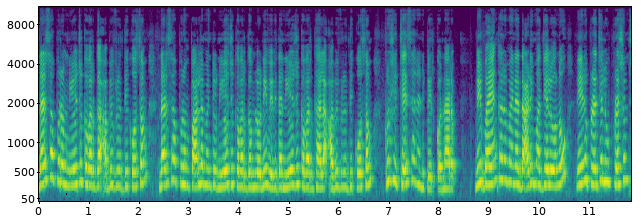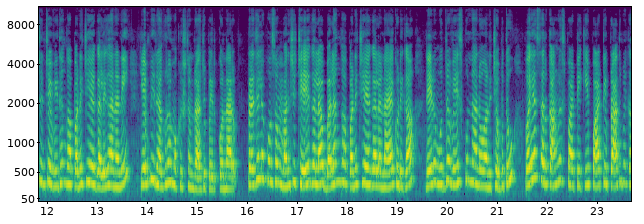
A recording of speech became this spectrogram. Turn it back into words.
నరసాపురం నియోజకవర్గ అభివృద్ధి కోసం నరసాపురం పార్లమెంటు నియోజకవర్గంలోని వివిధ నియోజకవర్గాల అభివృద్ధి కోసం కృషి చేశానని పేర్కొన్నారు. మీ భయంకరమైన దాడి మధ్యలోనూ నేను ప్రజలు ప్రశంసించే విధంగా పనిచేయగలిగానని ఎంపీ రఘురామకృష్ణంరాజు పేర్కొన్నారు. ప్రజల కోసం మంచి చేయగల బలంగా పనిచేయగల నాయకుడిగా నేను ముద్ర వేసుకున్నాను అని చెబుతూ వైఎస్ఆర్ కాంగ్రెస్ పార్టీకి పార్టీ ప్రాథమిక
